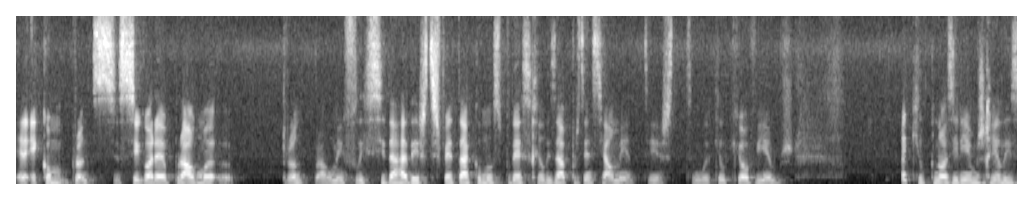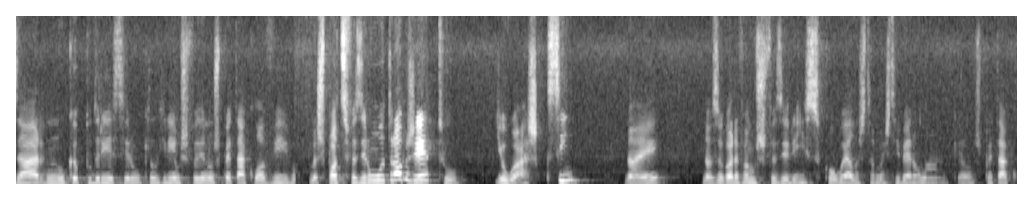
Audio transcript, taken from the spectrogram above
É, é como, pronto, se agora por alguma, pronto, por alguma infelicidade este espetáculo não se pudesse realizar presencialmente, este, aquilo que ouvíamos, aquilo que nós iríamos realizar nunca poderia ser aquilo que iríamos fazer num espetáculo ao vivo. Mas pode-se fazer um outro objeto. Eu acho que sim, não é? Nós agora vamos fazer isso com Elas Também Estiveram Lá, que é um espetáculo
